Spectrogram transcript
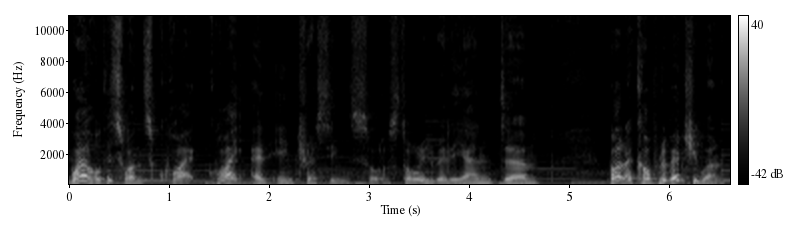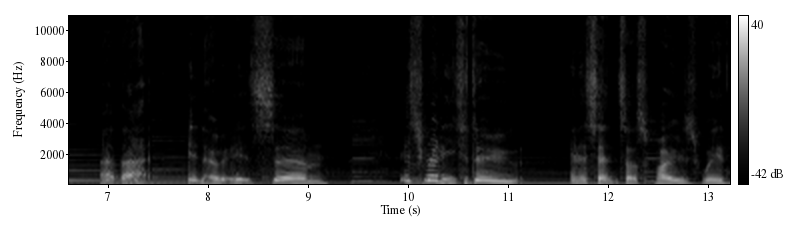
Well, this one's quite quite an interesting sort of story, really, and um, quite a complimentary one at that. You know, it's um, it's really to do, in a sense, I suppose, with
